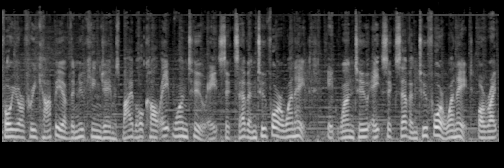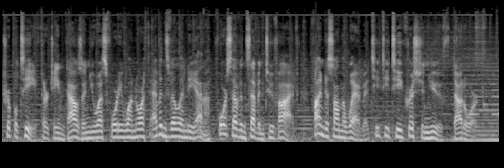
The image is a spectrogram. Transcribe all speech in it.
For your free copy of the New King James Bible, call 812 867 2418, 812 867 2418, or write Triple T, 13000 US 41 North, Evansville, Indiana, 47725. Find us on the web at tttchristianyouth.org.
